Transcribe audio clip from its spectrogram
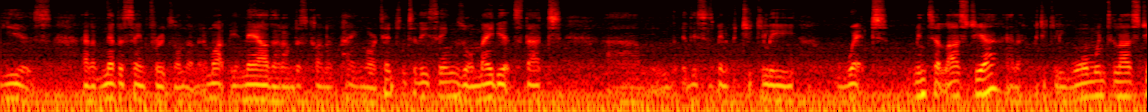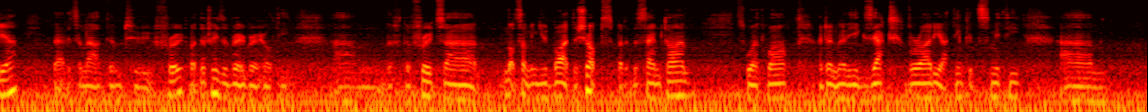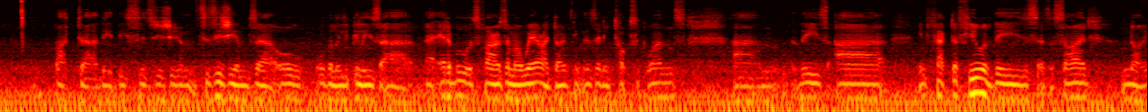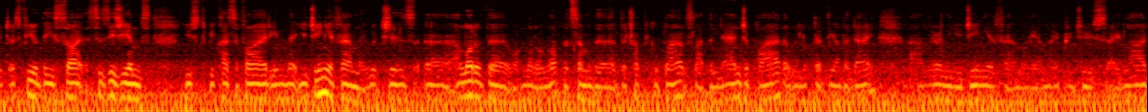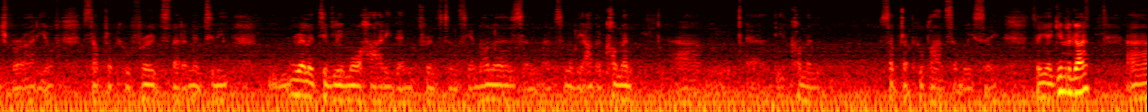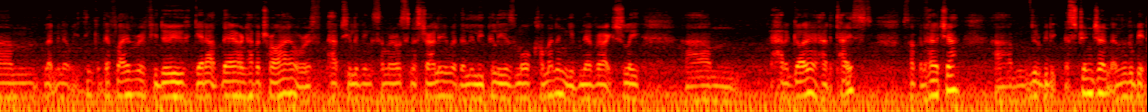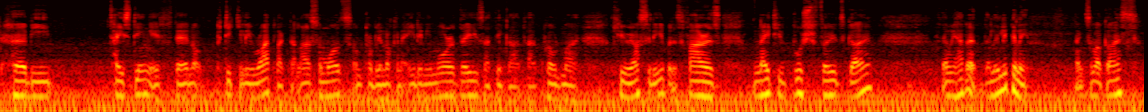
years and I've never seen fruits on them and it might be now that I'm just kind of paying more attention to these things or maybe it's that this has been a particularly wet winter last year and a particularly warm winter last year that has allowed them to fruit but the trees are very very healthy. Um, the, the, fruits are not something you'd buy at the shops but at the same time it's worthwhile. I don't know the exact variety. I think it's Smithy um, but uh, the, the syzygium, uh, all, all the lily pillies are, are, edible as far as I'm aware. I don't think there's any toxic ones um, these are in fact, a few of these, as a side note, a few of these syzygiums used to be classified in the Eugenia family, which is uh, a lot of the, well not a lot, but some of the, the tropical plants like the Nangapaya that we looked at the other day, um, they're in the Eugenia family and they produce a large variety of subtropical fruits that are meant to be relatively more hardy than, for instance, the anonas and, and some of the other common, um, uh, the common subtropical plants that we see. So yeah, give it a go. Um, let me know what you think of their flavour. If you do, get out there and have a try, or if perhaps you're living somewhere else in Australia where the lily pilly is more common and you've never actually um, had a go, had a taste, it's not going to hurt you. Um, a little bit astringent and a little bit herby tasting if they're not particularly ripe like that last one was. I'm probably not going to eat any more of these. I think I've uh, quelled my curiosity, but as far as native bush foods go, there we have it, the lily pilly. Thanks a lot guys.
